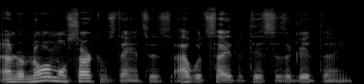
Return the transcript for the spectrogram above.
under normal circumstances i would say that this is a good thing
